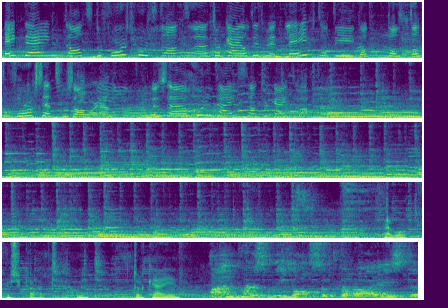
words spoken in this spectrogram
Ik denk dat de voorspoed dat uh, Turkije op dit moment leeft, dat, die, dat, dat, dat er voorgezet voor zal worden. Dus uh, goede tijd is aan Turkije te wachten. Er wordt geschaakt met Turkije. I'm personally not surprised. Uh,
